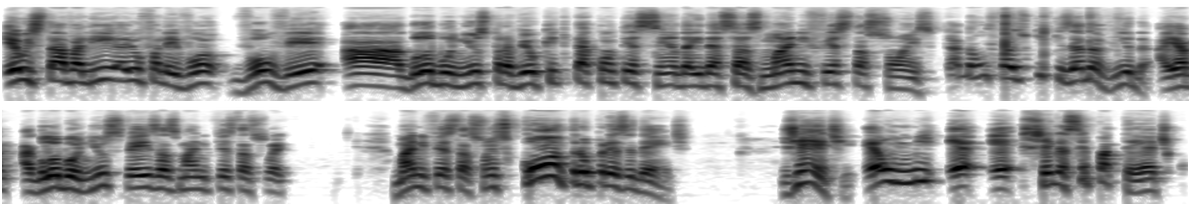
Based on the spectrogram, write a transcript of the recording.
eu estava ali, aí eu falei, vou, vou ver a Globo News para ver o que está acontecendo aí dessas manifestações. Cada um faz o que quiser da vida. Aí a, a Globo News fez as manifestações, manifestações contra o presidente. Gente, é um, é, é, chega a ser patético.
